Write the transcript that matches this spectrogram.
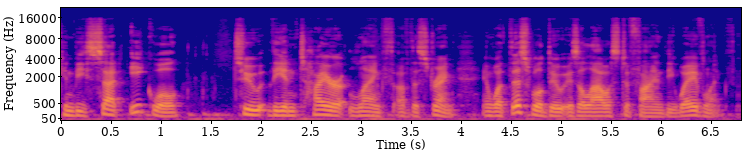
can be set equal to the entire length of the string. And what this will do is allow us to find the wavelength.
